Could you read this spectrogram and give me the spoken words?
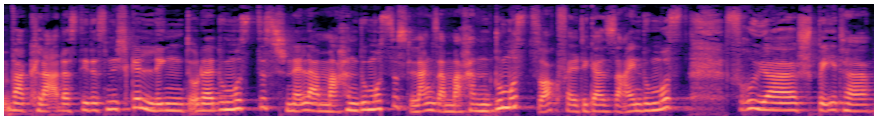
war klar, dass dir das nicht gelingt oder du musst es schneller machen, du musst es langsam machen, du musst sorgfältiger sein, du musst früher, später,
